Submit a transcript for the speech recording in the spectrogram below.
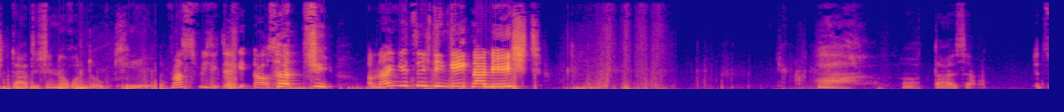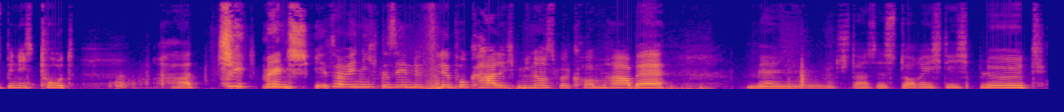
Starte ich in eine Runde. Okay. Was? Wie sieht der Gegner aus? Oh nein, jetzt sehe ich den Gegner nicht. Oh, oh, da ist er. Jetzt bin ich tot. Hatschi. Mensch, jetzt habe ich nicht gesehen, wie viele Pokale ich minus bekommen habe. Mensch, das ist doch richtig blöd.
